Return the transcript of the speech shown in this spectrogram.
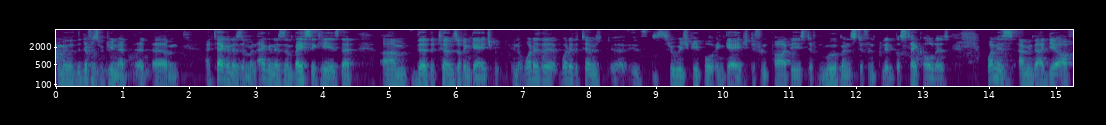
i mean the difference between um, antagonism and agonism basically is that um, the the terms of engagement. You know, what are the what are the terms uh, through which people engage? Different parties, different movements, different political stakeholders. One is, I mean, the idea of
